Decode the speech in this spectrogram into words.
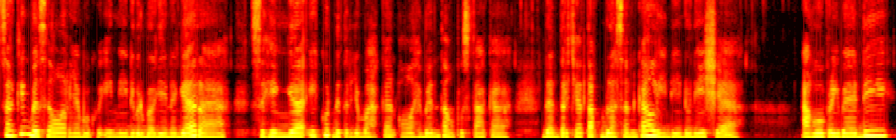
Saking bestsellernya buku ini di berbagai negara, sehingga ikut diterjemahkan oleh Bentang Pustaka dan tercetak belasan kali di Indonesia. Aku pribadi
